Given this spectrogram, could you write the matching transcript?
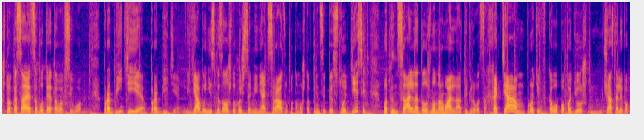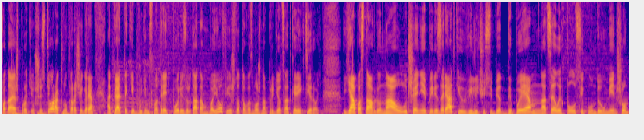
Что касается вот этого всего, пробитие, пробитие, я бы не сказал, что хочется менять сразу, потому что, в принципе, 110 потенциально должно нормально отыгрываться, хотя против кого попадешь, часто ли попадаешь против шестерок, ну, короче говоря, опять-таки будем смотреть по результатам боев и что-то, возможно, придется откорректировать. Я поставлю на улучшение перезарядки, увеличу себе ДПМ, на целых полсекунды уменьшу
